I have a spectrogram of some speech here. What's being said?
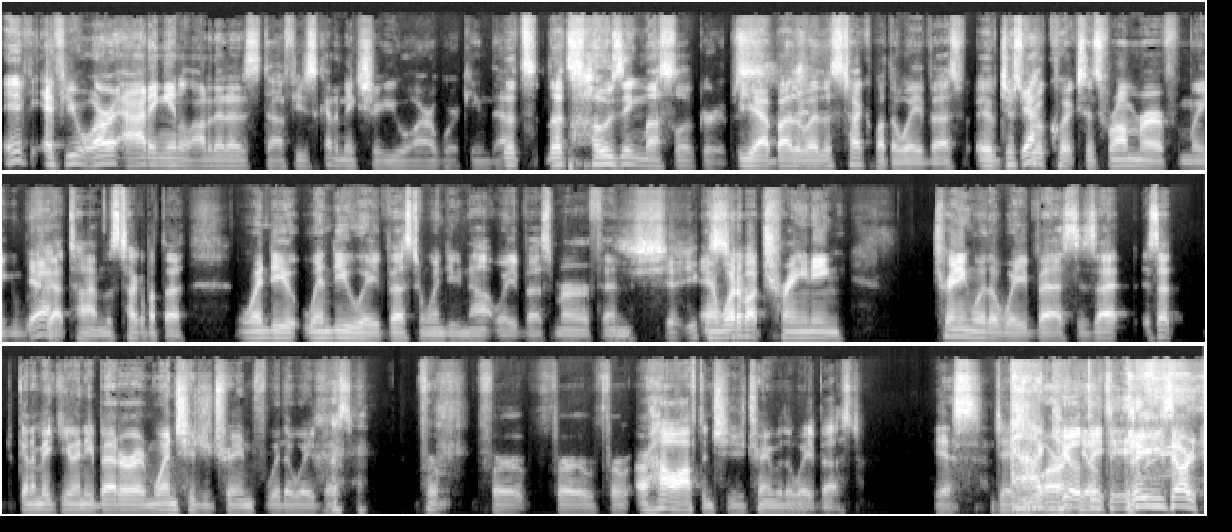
If if you are adding in a lot of that other stuff, you just got to make sure you are working that Let's let's opposing muscle groups. Yeah. By the way, let's talk about the weight vest. Uh, Just Yeah. real quick, since we're on Murph and we, we've Yeah. got time, let's talk about the when do you when do you weight vest and when do you not weight vest Murph and shit. And what about training? Training with a weight vest is that is that going to make you any better? And when should you train with a weight vest? for for for for or how often should you train with a weight vest? Yes, Jay, you are guilty. He's already.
